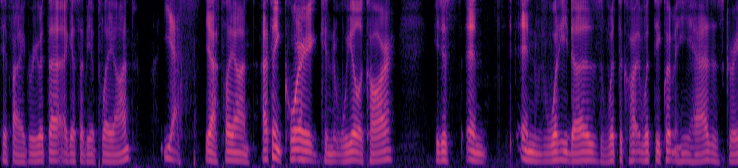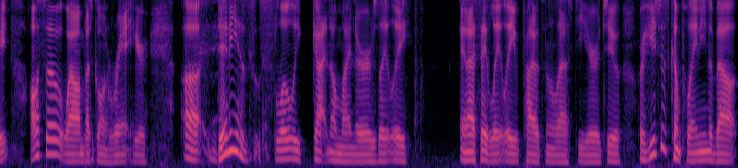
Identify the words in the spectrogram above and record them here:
If I agree with that, I guess that'd be a play on. Yes. Yeah, play on. I think Corey can wheel a car. He just and and what he does with the car, with the equipment he has is great. Also, wow, I'm about to go on a rant here. Uh, Denny has slowly gotten on my nerves lately, and I say lately, probably within the last year or two, where he's just complaining about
